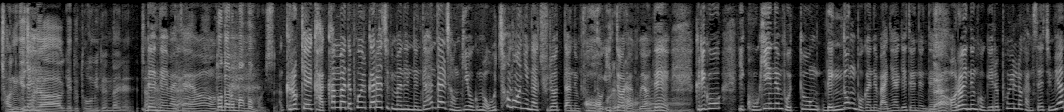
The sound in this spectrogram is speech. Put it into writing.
전기 네. 절약에도 도움이 된다 이랬잖아요. 네네 맞아요. 예. 또 다른 방법 뭐 있어요? 그렇게 각 칸마다 포일 깔아주기만 했는데 한 달 전기 요금을 5천 원이나 줄였다는 분도 어? 있더라고요. 네. 어. 그리고 이 고기는 보통 냉동 보관을 많이 하게 되는데요. 네. 얼어 있는 고기를 포일로 감싸주면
